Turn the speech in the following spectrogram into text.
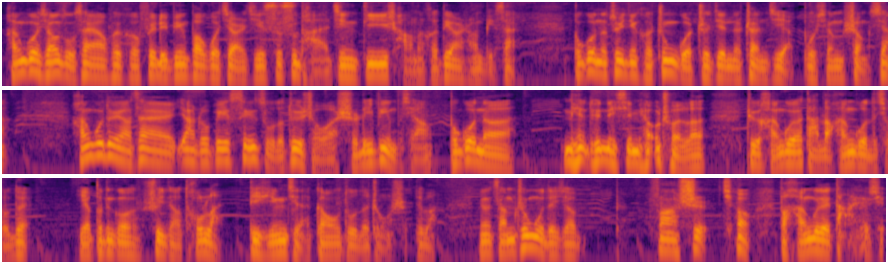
韩国小组赛啊会和菲律宾包括吉尔吉斯斯坦进行第一场呢和第二场比赛。不过呢，最近和中国之间的战绩啊不相上下。韩国队啊在亚洲杯 C 组的对手啊实力并不强。不过呢，面对那些瞄准了这个韩国要打到韩国的球队，也不能够睡觉偷懒，必须引起来高度的重视，对吧？因为咱们中国队叫发誓，叫把韩国队打下去。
